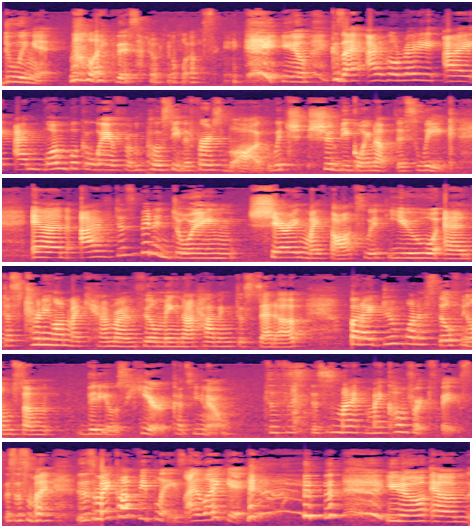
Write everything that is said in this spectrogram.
doing it like this i don't know what i'm saying you know because i've already i i'm one book away from posting the first vlog which should be going up this week and I've just been enjoying sharing my thoughts with you and just turning on my camera and filming, not having to set up. But I do want to still film some videos here because, you know, this is this is my my comfort space. This is my this is my comfy place. I like it. you know, um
